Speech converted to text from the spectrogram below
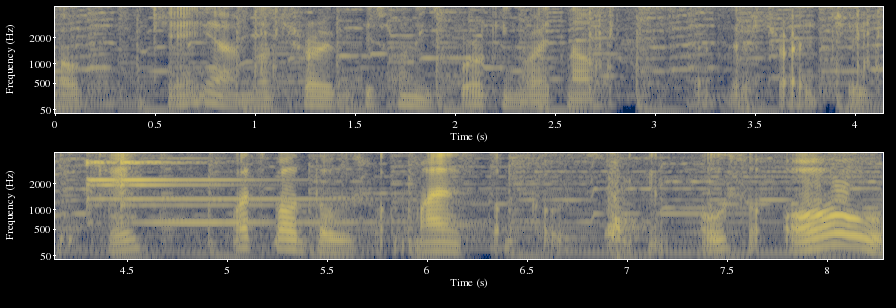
Okay, I'm not sure if this one is working right now, but let's try JKK. What about those one? Milestone codes. You can also... Oh!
